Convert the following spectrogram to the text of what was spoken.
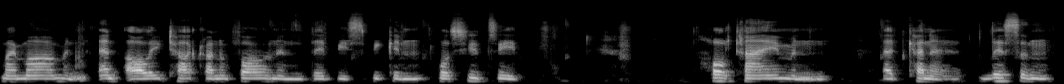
my mom and Aunt Ollie talk on the phone, and they'd be speaking Hoshutsi whole time, and I'd kind of listen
